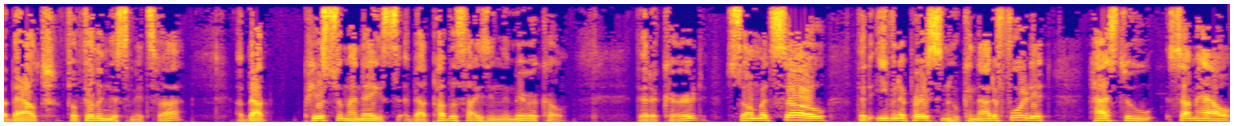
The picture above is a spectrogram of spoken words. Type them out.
about fulfilling this mitzvah, about pirsum hanes, about publicizing the miracle that occurred, so much so that even a person who cannot afford it has to somehow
